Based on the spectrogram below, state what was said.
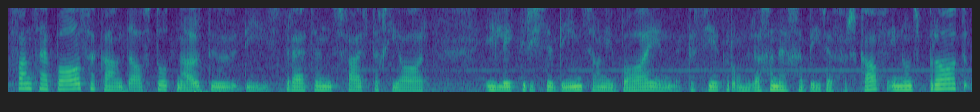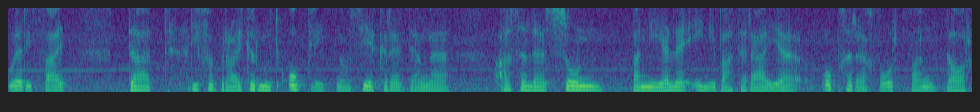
van sy pa se kant af tot nou toe die Strattons 50 jaar elektriese diens aan die baai en ek is seker omliggende gebiede verskaf en ons praat oor die feit dat die verbruiker moet oplet na sekere dinge as hulle sonpanele en die batterye opgerig word want daar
